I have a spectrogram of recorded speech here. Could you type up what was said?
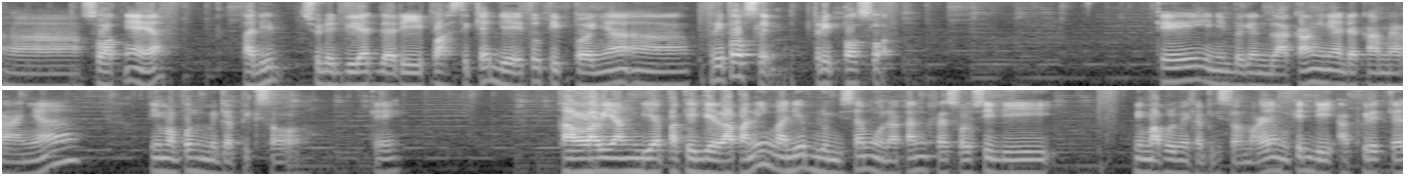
uh, slotnya ya, tadi sudah dilihat dari plastiknya dia itu tipenya uh, triple slim, triple slot. Oke, ini bagian belakang ini ada kameranya 50 megapiksel. Oke. Kalau yang dia pakai G85 dia belum bisa menggunakan resolusi di 50 megapiksel, makanya mungkin di upgrade ke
